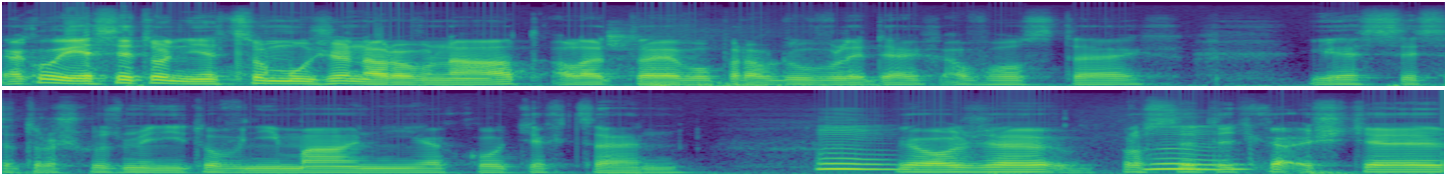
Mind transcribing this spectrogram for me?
Jako jestli to něco může narovnat, ale to je opravdu v lidech a v hostech, jestli se trošku změní to vnímání jako těch cen. Hmm. Jo, že prostě hmm. teďka ještě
